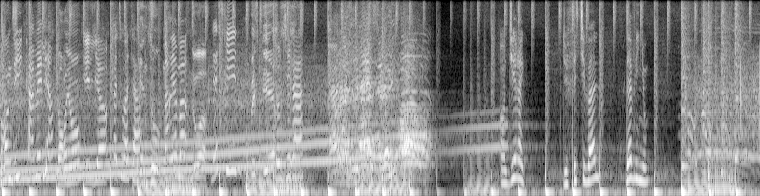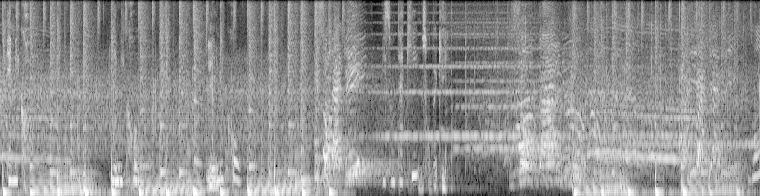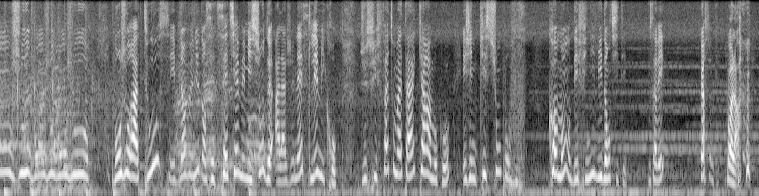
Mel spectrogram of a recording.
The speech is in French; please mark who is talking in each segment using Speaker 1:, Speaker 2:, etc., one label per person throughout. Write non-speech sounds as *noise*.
Speaker 1: Brandy, Camélia,
Speaker 2: Dorian,
Speaker 1: Elia,
Speaker 3: Fatoumata,
Speaker 2: Enzo,
Speaker 1: Mariama,
Speaker 4: Noah,
Speaker 3: Nesrine,
Speaker 2: Robespierre,
Speaker 3: Angela.
Speaker 1: en direct du festival d'Avignon.
Speaker 3: Les micros. Les micros.
Speaker 2: Les micros.
Speaker 3: Ils sont à qui Ils sont à qui
Speaker 5: Bonjour, bonjour, bonjour. Bonjour à tous et bienvenue dans cette septième émission de À la jeunesse, les micros. Je suis Fatoumata Karamoko et j'ai une question pour vous. Comment on définit l'identité? Vous savez? Personne. ne sait. Voilà. *laughs*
